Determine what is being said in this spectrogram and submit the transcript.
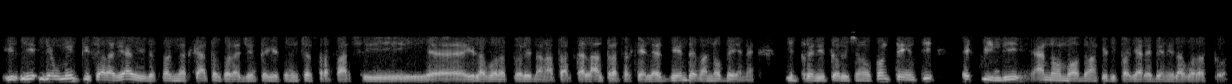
gli, aumenti salariali li fa il mercato con la gente che comincia a strapparsi eh, i lavoratori da una parte all'altra perché le aziende vanno bene, gli imprenditori sono contenti e quindi hanno un modo anche di pagare bene i lavoratori.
